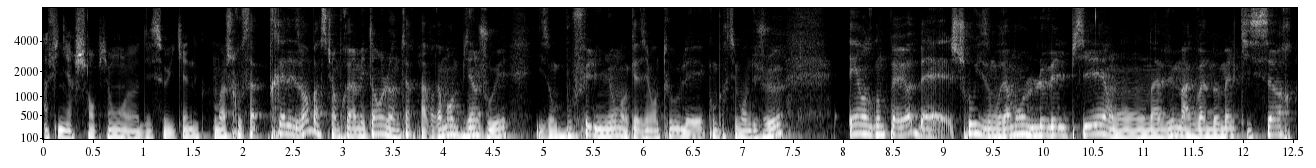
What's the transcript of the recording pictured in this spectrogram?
à finir champion euh, dès ce week-end. quoi. Moi, je trouve ça très décevant parce qu'en première mi-temps, l'Antwerp a vraiment bien joué. Ils ont bouffé l'Union dans quasiment tous les compartiments du jeu. Et en seconde période, ben, je trouve qu'ils ont vraiment levé le pied. On a vu Marc Van Bommel qui sort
